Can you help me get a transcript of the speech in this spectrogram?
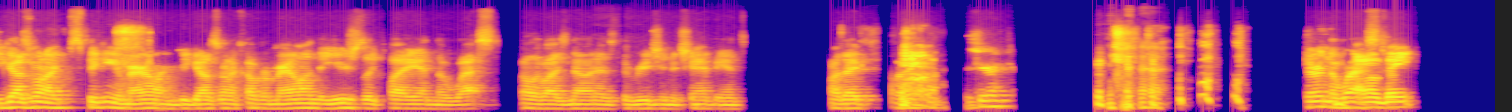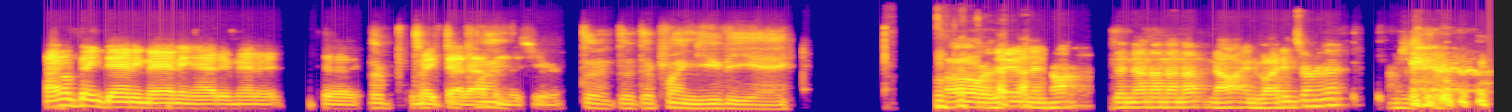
You guys want to, speaking of Maryland, do you guys want to cover Maryland? They usually play in the West, otherwise known as the Region of Champions. Are they, are they this year? They're in the West. I West. don't think I don't think Danny Manning had a minute to, to make they're that happen this year. They're, they're, they're playing UVA. Oh, are they in the not the no no no not not invited tournament? I'm just curious.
